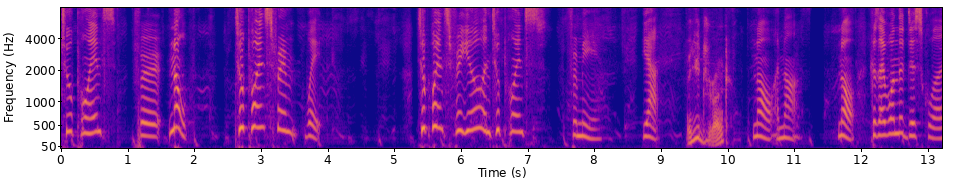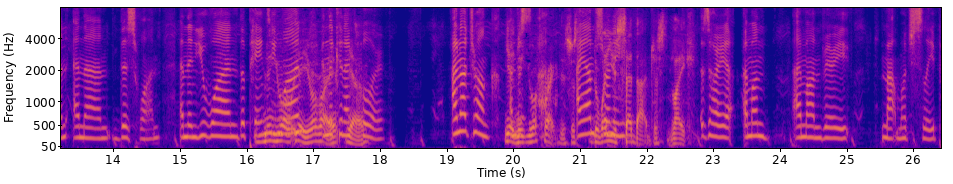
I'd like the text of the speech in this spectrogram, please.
two points for no, two points for wait, two points for you and two points for me. Yeah. Are you drunk? No, I'm not. No, because I won the disc one and then this one, and then you won the painting you are- one yeah, you are and the Connect yeah. Four. I'm not drunk. Yeah, I'm no, just- you are correct. It's just I am the way you said that, just like Sorry, I'm on. I'm on very not much sleep.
